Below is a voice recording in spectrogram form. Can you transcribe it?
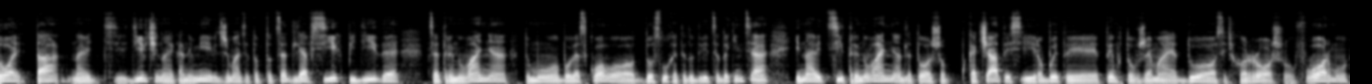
той, та навіть дівчина, яка не вміє віджиматися. Тобто це для всіх підійде це тренування, тому обов'язково дослухайте, додивіться до кінця. І навіть ці тренування для того, щоб качатись і робити тим, хто вже має досить хорошу форму,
